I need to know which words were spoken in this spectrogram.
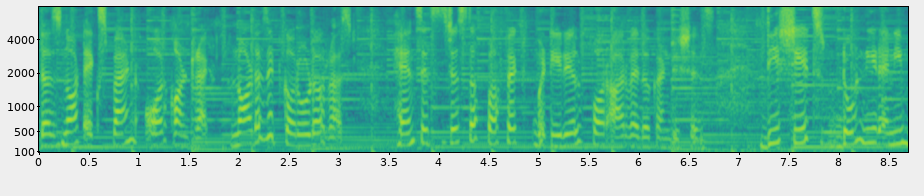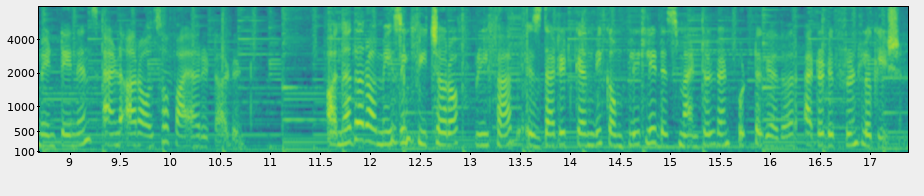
does not expand or contract, nor does it corrode or rust. Hence, it's just the perfect material for our weather conditions. These sheets don't need any maintenance and are also fire retardant. Another amazing feature of prefab is that it can be completely dismantled and put together at a different location.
